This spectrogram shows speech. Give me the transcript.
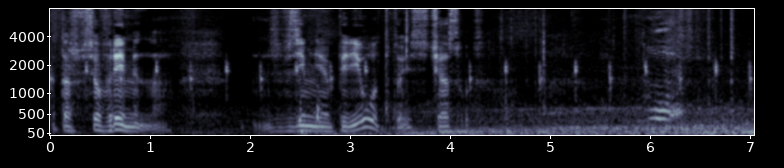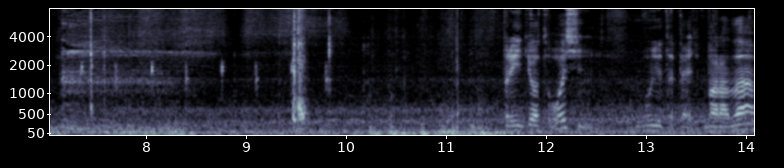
это же все временно в зимний период, то есть сейчас вот придет осень, будет опять борода,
